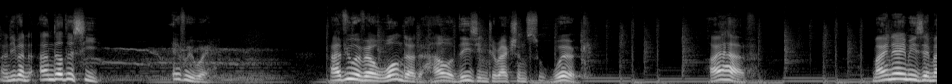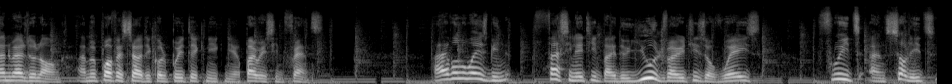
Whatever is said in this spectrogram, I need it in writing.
And even under the sea, everywhere. Have you ever wondered how these interactions work? I have. My name is Emmanuel de Langre. I'm a professor at École Polytechnique near Paris in France. I have always been fascinated by the huge varieties of ways fluids and solids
